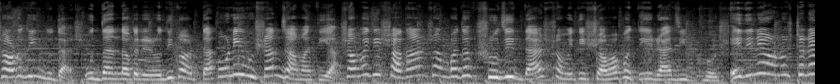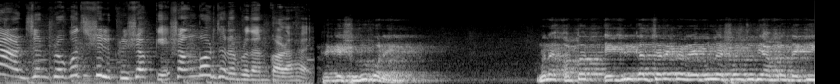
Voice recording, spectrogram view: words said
শরদিন্দু দাস, উদ্যান দপ্তরের অধিকর্তা ফণীভূষণ জামাতিয়া, সমিতির সাধারণ সম্পাদক সুজিত দাস, সমিতির সভাপতি রাজীব ঘোষ। এই দিনের অনুষ্ঠানে আটজন প্রগতিশীল কৃষককে সংবর্ধনা প্রদান করা হয়। থেকে শুরু করে মানে অর্থাৎ এগ্রিকালচার একটা রেগুলেশন যদি আমরা দেখি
